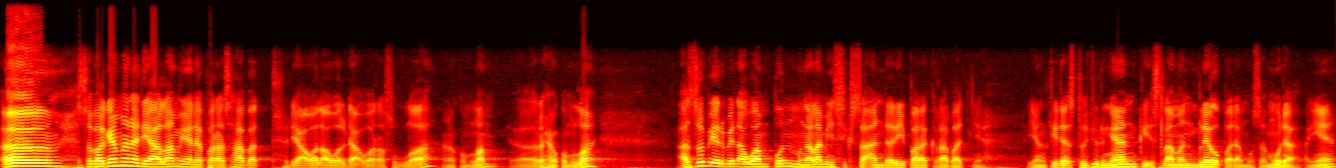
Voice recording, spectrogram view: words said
Uh, sebagaimana dialami oleh para sahabat di awal-awal dakwah Rasulullah, rahimakumullah, Az-Zubair bin Awam pun mengalami siksaan dari para kerabatnya yang tidak setuju dengan keislaman beliau pada Musa muda ya.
